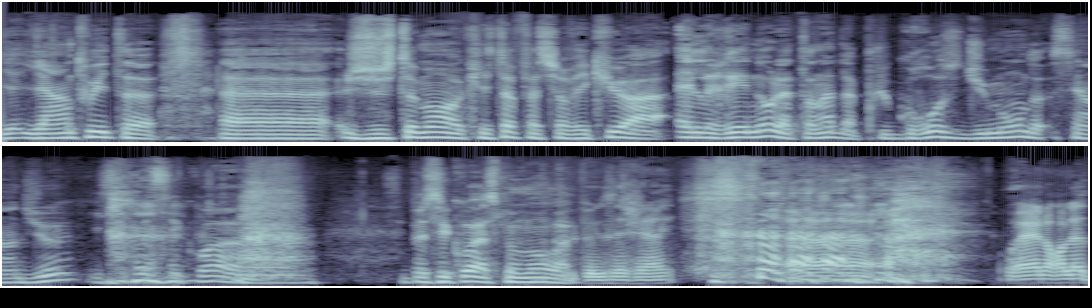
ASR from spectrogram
y, a- il y a un tweet, euh, justement, Christophe a survécu à El Reno, la tornade la plus grosse du monde. C'est un dieu. Il s'est passé quoi euh, Il s'est passé quoi à ce moment ouais? Un peu exagéré. Euh, ouais, alors la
